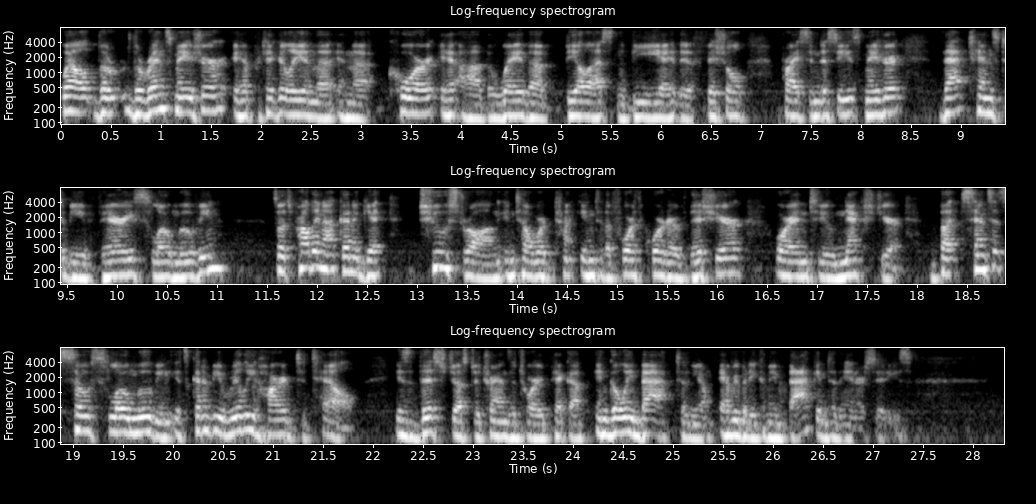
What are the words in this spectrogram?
Well, the the rents measure, eh, particularly in the in the core, eh, uh, the way the BLS and the BEA, the official price indices measure it, that tends to be very slow moving. So it's probably not going to get too strong until we're t- into the fourth quarter of this year or into next year. But since it's so slow moving, it's going to be really hard to tell is this just a transitory pickup and going back to you know everybody coming back into the inner cities?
